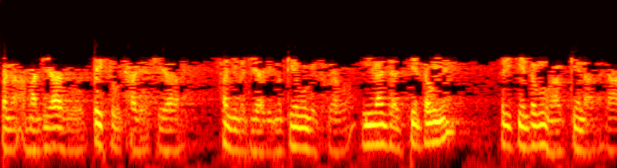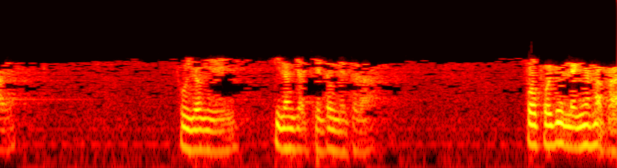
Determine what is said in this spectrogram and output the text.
ခန္ဓာအမှန်တရားကိုပိတ်ဆို့ထားတဲ့ဆရာဆန့်ကျင်တဲ့တရားတွေမကင်းဘူးလို့ဆိုတာပေါ့ဒီလမ်းကြကျင့်သုံးရင်အဲဒီကျင့်သုံးမှုဟာကင်းလာတာပဲ ဘုယောဂီဒီလမ်းကြကျင့်သုံးတယ်ဆိုတာပေါ်ပေါ်ချင်းလည်းငတ်မှတ်ပါ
